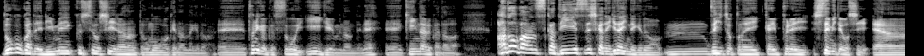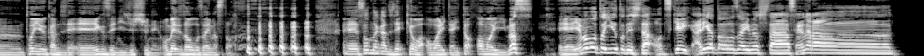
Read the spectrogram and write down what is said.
どこかでリメイクしてほしいななんて思うわけなんだけど、えー、とにかくすごいいいゲームなんでね、えー、気になる方は、アドバンスか DS でしかできないんだけど、うん、ぜひちょっとね、一回プレイしてみてほしい。うん、という感じで、えー、エグゼ20周年おめでとうございますと。えー、そんな感じで今日は終わりたいと思います。えー、山本優斗でした。お付き合いありがとうございました。さよなら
